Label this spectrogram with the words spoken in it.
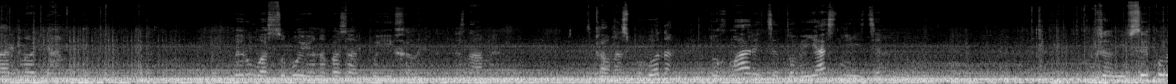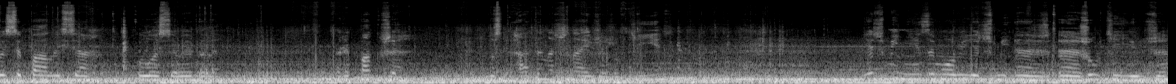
Гарного дня. Беру вас з собою на базар, поїхали з нами. Яка у нас погода? То хмариться, то вияснюється. Вже вівси повисипалися, колося вибили. Репак вже достигати починає, вже жовтіє. Ячміні зимові ячмі... е, е, жовтіють вже.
